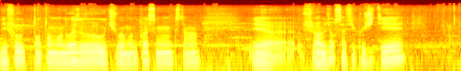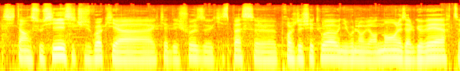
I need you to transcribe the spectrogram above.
des fois où tu entends moins d'oiseaux, où tu vois moins de poissons, etc. Et au fur et à mesure, ça fait cogiter. Si tu as un souci, si tu vois qu'il y, a des choses qui se passent proches de chez toi au niveau de l'environnement, les algues vertes,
